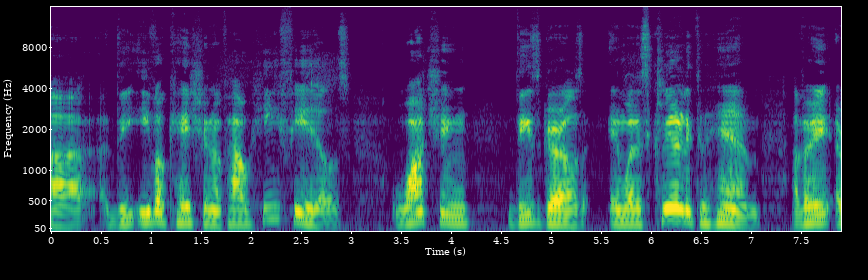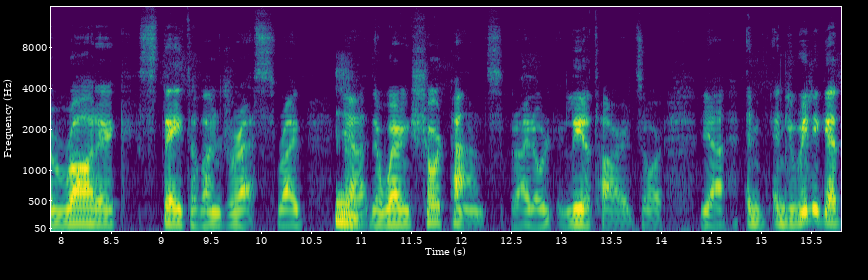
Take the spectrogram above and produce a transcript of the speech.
uh, the evocation of how he feels watching these girls in what is clearly to him a very erotic state of undress, right? mm. Yeah, they're wearing short pants, right, or leotards, or yeah, and and you really get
